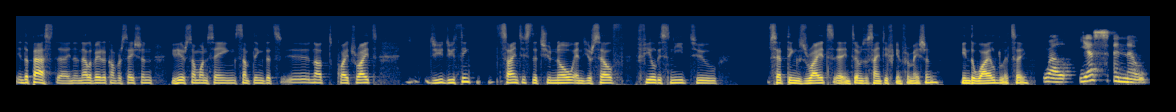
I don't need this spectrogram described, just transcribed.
in the past, uh, in an elevator conversation, you hear someone saying something that's uh, not quite right. Do you do you think scientists that you know and yourself feel this need to set things right uh, in terms of scientific information in the wild, let's say? Well, yes and no.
